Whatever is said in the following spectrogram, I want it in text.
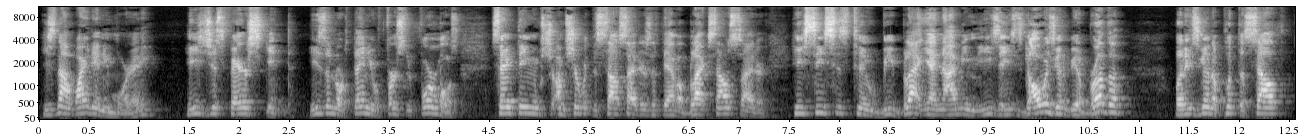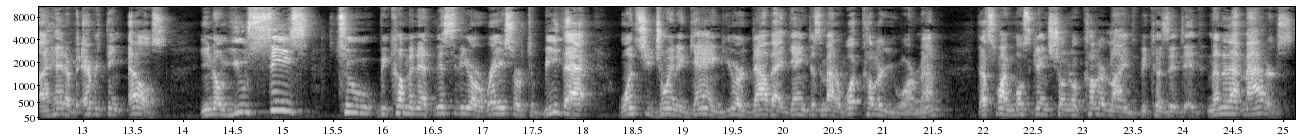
He's not white anymore, eh? He's just fair skinned. He's a Norteño, first and foremost. Same thing, I'm sure, with the Southsiders if they have a black Southsider. He ceases to be black. Yeah, I mean, he's, he's always going to be a brother but he's going to put the South ahead of everything else. You know, you cease to become an ethnicity or race or to be that once you join a gang. You are now that gang. Doesn't matter what color you are, man. That's why most gangs show no color lines because it, it none of that matters.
